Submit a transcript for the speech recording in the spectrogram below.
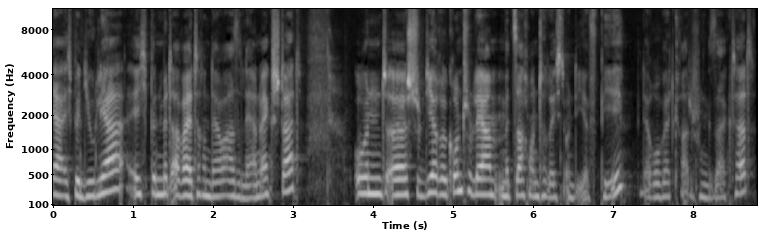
Ja, ich bin Julia. Ich bin Mitarbeiterin der Oase Lernwerkstatt und äh, studiere Grundschullehramt mit Sachunterricht und IFP, wie der Robert gerade schon gesagt hat.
